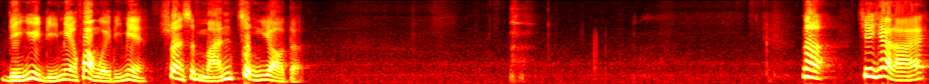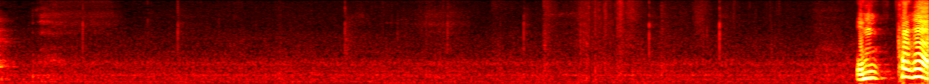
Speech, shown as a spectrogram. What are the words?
领域里面、范围里面，算是蛮重要的。那接下来，我们看看，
